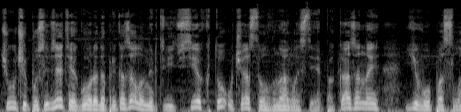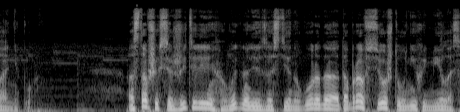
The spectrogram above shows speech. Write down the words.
Чучи после взятия города приказал умертвить всех, кто участвовал в наглости, показанной его посланнику. Оставшихся жителей выгнали за стену города, отобрав все, что у них имелось.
